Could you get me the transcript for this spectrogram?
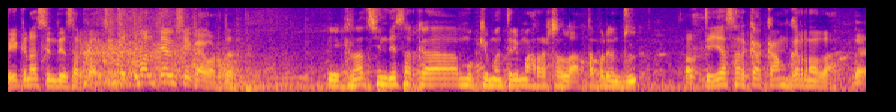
एकनाथ शिंदे सरकारची तर तुम्हाला त्याविषयी काय वाटतं? एकनाथ शिंदे सारखा मुख्यमंत्री महाराष्ट्राला आतापर्यंत. त्याच्यासारखा काम करणारा.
